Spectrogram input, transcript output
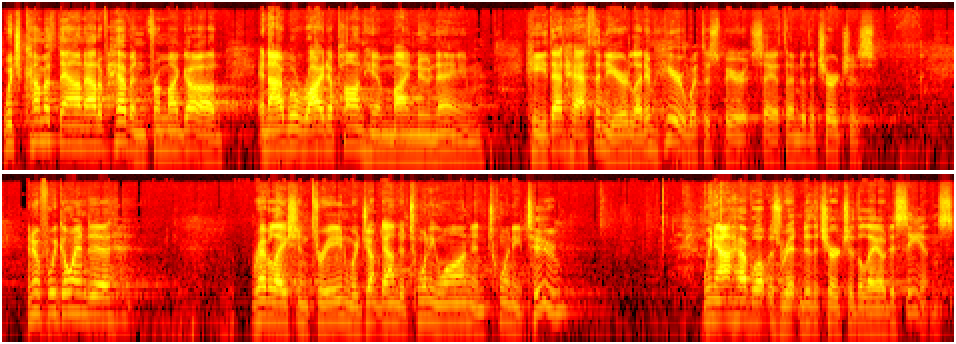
which cometh down out of heaven from my God, and I will write upon him my new name. He that hath an ear, let him hear what the Spirit saith unto the churches. And if we go into Revelation 3 and we jump down to 21 and 22, we now have what was written to the church of the Laodiceans.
